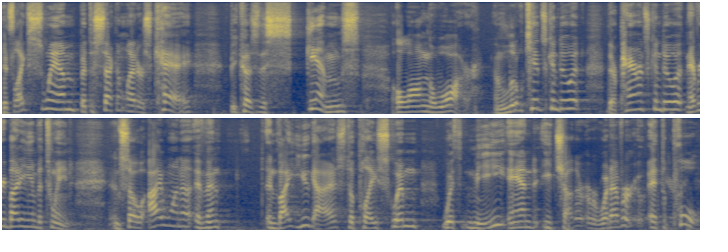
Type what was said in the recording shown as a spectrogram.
It's like swim, but the second letter is K because this skims along the water. And little kids can do it, their parents can do it, and everybody in between. And so I want to invite you guys to play Skwim with me and each other or whatever at the pool.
